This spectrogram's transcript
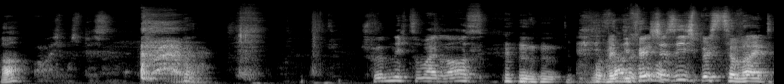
Ha? Oh, ich muss pissen. Schwimm nicht zu weit raus. Wenn die Fische siehst, bist du zu weit.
